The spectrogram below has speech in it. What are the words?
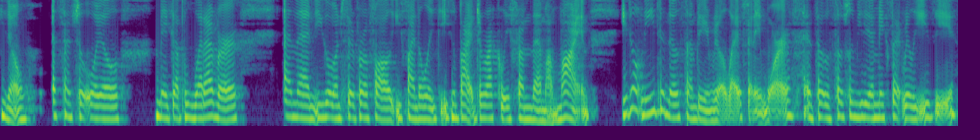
you know, essential oil, makeup, whatever. And then you go into their profile, you find a link, you can buy it directly from them online. You don't need to know somebody in real life anymore. And so social media makes that really easy.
